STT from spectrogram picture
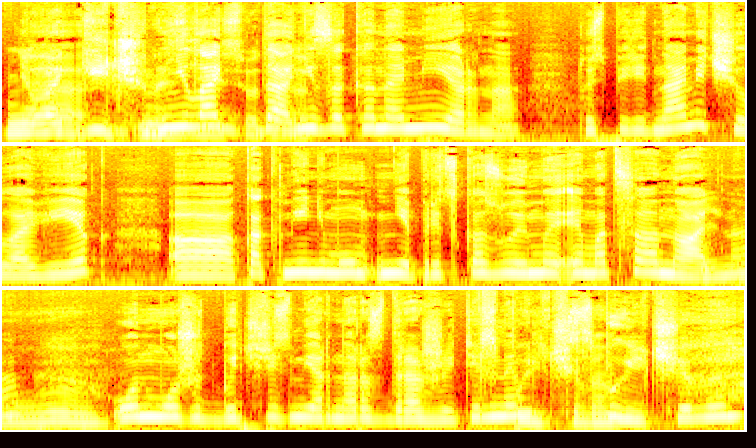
Нелогично Э, здесь нелог- вот да, это. незакономерно. То есть перед нами человек, а, как минимум, непредсказуемый эмоционально. О. Он может быть чрезмерно раздражительным, Вспыльчивым. вспыльчивым,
